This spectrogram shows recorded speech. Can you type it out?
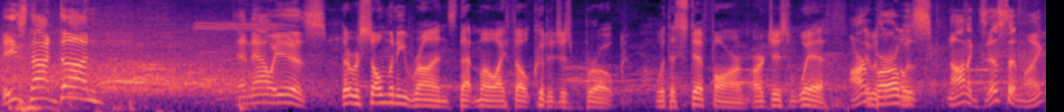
He's not done. And now he is. There were so many runs that Mo I felt could have just broke with a stiff arm or just whiff. It Armbar a- was non existent, Mike.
